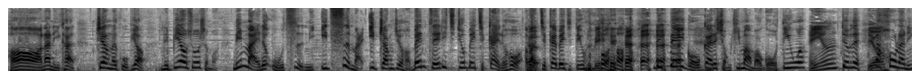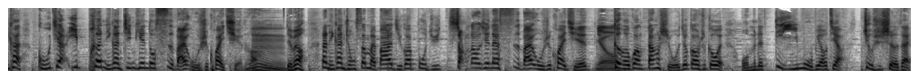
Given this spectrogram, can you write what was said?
哦，那你看这样的股票，你不要说什么，你买了五次，你一次买一张就好，免这你一张买一盖的货，啊呃不，一盖买一张的货，你买五盖的熊起码嘛五张啊。哎呀，对不对？那后来你看股价一喷，你看今天都四百五十块钱了，嗯有没有？那你看从三百八十几块布局涨到现在四百五十块钱，有更何况当时我就告诉各位，我们的第一目标价就是设在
